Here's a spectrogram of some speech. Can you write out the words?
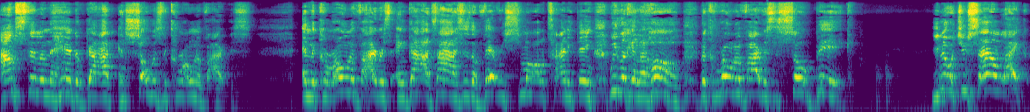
I'm still in the hand of God, and so is the coronavirus. And the coronavirus in God's eyes is a very small, tiny thing. We looking like, oh, the coronavirus is so big. You know what you sound like?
